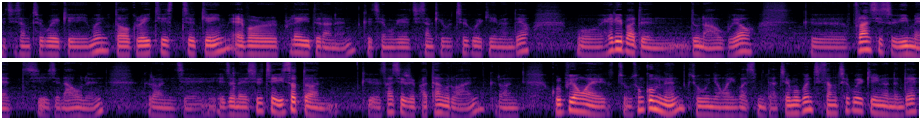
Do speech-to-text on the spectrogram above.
그 지상 최고의 게임은 The Greatest Game Ever Played라는 그 제목의 지상 최고의 게임이었는데요. 뭐 해리 바든도 나오고요. 그 프란시스 위맷이 이제 나오는 그런 이제 예전에 실제 있었던 그 사실을 바탕으로 한 그런 골프 영화에 좀 손꼽는 좋은 영화인 것 같습니다. 제목은 지상 최고의 게임이었는데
